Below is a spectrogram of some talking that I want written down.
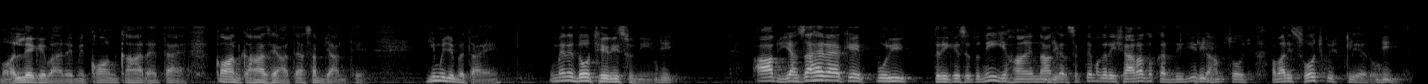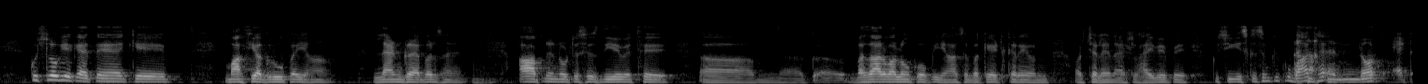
मोहल्ले के बारे में कौन कहाँ रहता है कौन कहाँ से आता है सब जानते हैं। ये मुझे बताएँ मैंने दो थियोरी सुनी है। जी। आप यह ज़ाहिर है कि पूरी तरीके से तो नहीं यहाँ ना कर सकते मगर इशारा तो कर दीजिए कि हम सोच हमारी सोच कुछ क्लियर हो। जी। कुछ लोग ये कहते हैं कि माफिया ग्रुप है यहाँ लैंड ग्रैबर्स हैं। आपने नोटिस दिए हुए थे बाज़ार वालों को कि यहाँ से वकेट करें और, और चलें नेशनल हाईवे पे। किसी इस किस्म की कोई बात है? नॉट एट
